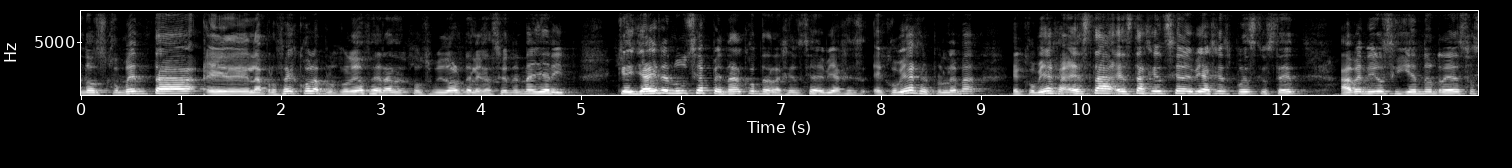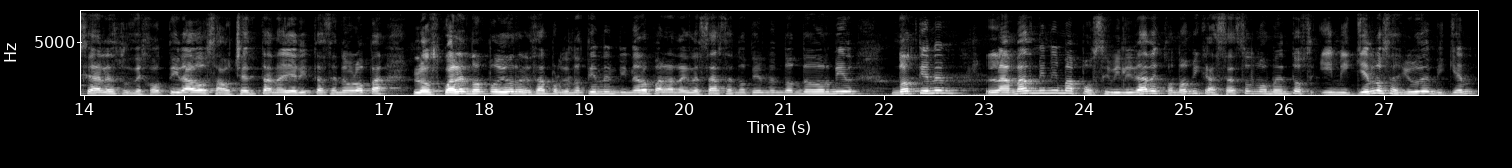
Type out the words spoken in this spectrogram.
nos comenta eh, la Profeco, la Procuraduría Federal del Consumidor, delegación en Nayarit, que ya hay denuncia penal contra la agencia de viajes Ecoviaje. El problema, Ecoviaja, esta, esta agencia de viajes, pues que usted ha venido siguiendo en redes sociales, pues dejó tirados a 80 nayaritas en Europa, los cuales no han podido regresar porque no tienen dinero para regresarse, no tienen dónde dormir, no tienen la más mínima posibilidad económica hasta estos momentos y ni quien los ayude, ni quien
